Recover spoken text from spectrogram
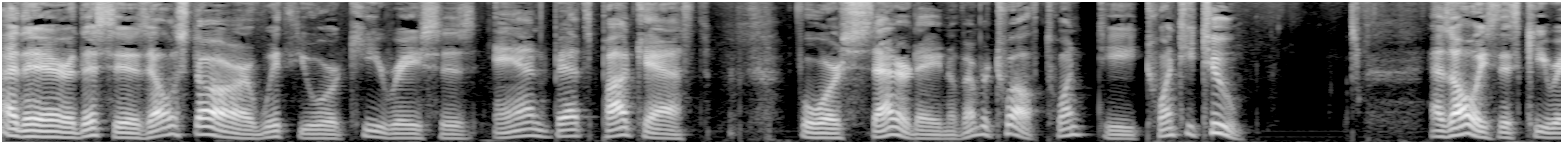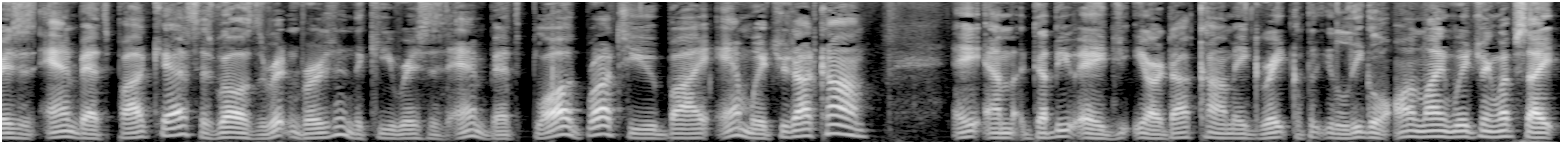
Hi there, this is Ella Star with your Key Races and Bets podcast for Saturday, November 12th, 2022. As always, this Key Races and Bets podcast, as well as the written version, the Key Races and Bets blog, brought to you by Amwager.com, A-M-W-A-G-E-R.com, a great, completely legal online wagering website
